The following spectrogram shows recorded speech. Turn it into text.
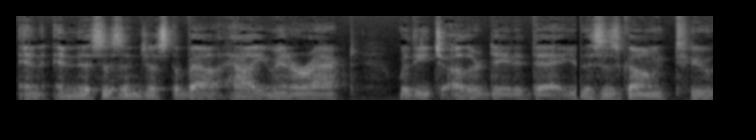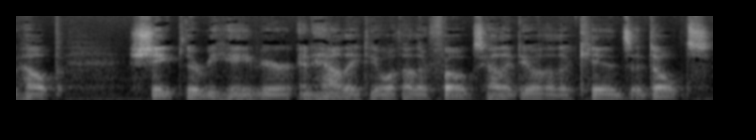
and and this isn't just about how you interact with each other day to day. This is going to help shape their behavior and how they deal with other folks how they deal with other kids adults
